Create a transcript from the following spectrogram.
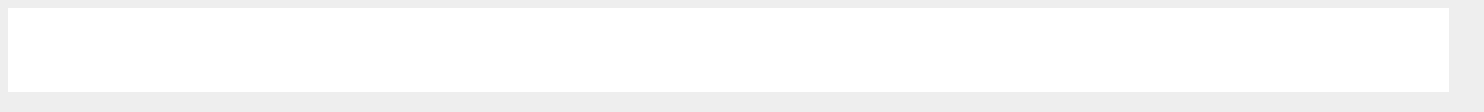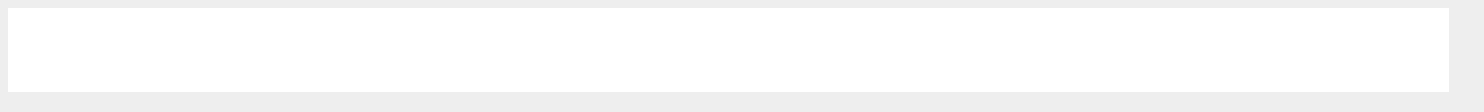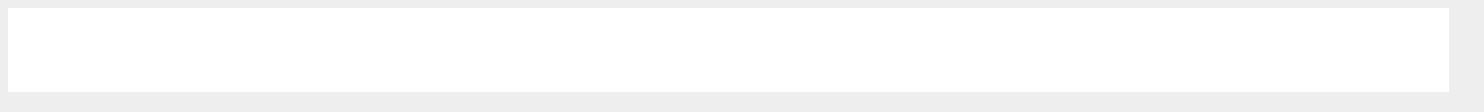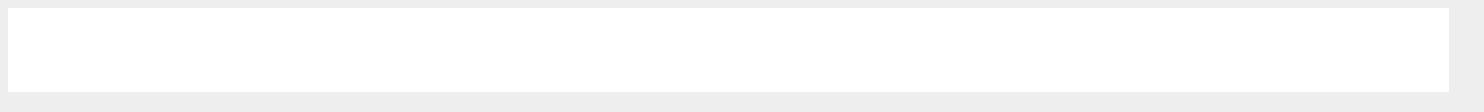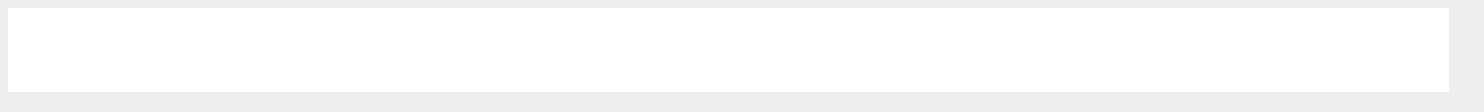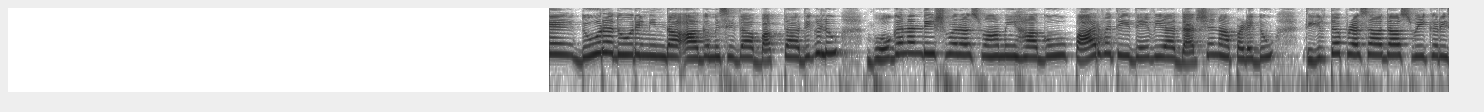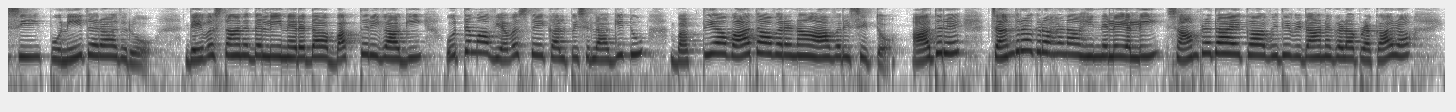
ದೂರ ದೂರಿನಿಂದ ಆಗಮಿಸಿದ ಭಕ್ತಾದಿಗಳು ಭೋಗನಂದೀಶ್ವರ ಸ್ವಾಮಿ ಹಾಗೂ ಪಾರ್ವತಿ ದೇವಿಯ ದರ್ಶನ ಪಡೆದು ತೀರ್ಥಪ್ರಸಾದ ಸ್ವೀಕರಿಸಿ ಪುನೀತರಾದರು. ದೇವಸ್ಥಾನದಲ್ಲಿ ನೆರೆದ ಭಕ್ತರಿಗಾಗಿ ಉತ್ತಮ ವ್ಯವಸ್ಥೆ ಕಲ್ಪಿಸಲಾಗಿದ್ದು, ಭಕ್ತಿಯ ವಾತಾವರಣ ಆವರಿಸಿತ್ತು. ಆದರೆ, ಚಂದ್ರಗ್ರಹಣ ಹಿನ್ನೆಲೆಯಲ್ಲಿ ಸಾಂಪ್ರದಾಯಿಕ ವಿಧಿವಿಧಾನಗಳ ಪ್ರಕಾರ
